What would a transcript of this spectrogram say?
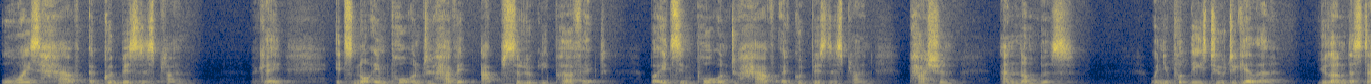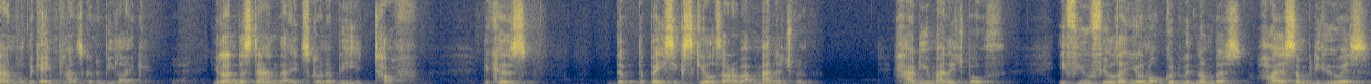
Always have a good business plan. Okay? It's not important to have it absolutely perfect, but it's important to have a good business plan. Passion and numbers. When you put these two together, you'll understand what the game plan is going to be like. Yeah. You'll understand that it's going to be tough because the, the basic skills are about management. How do you manage both? If you feel that you're not good with numbers, hire somebody who is.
